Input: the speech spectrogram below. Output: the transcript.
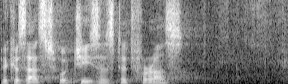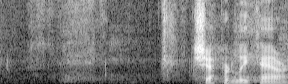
Because that's what Jesus did for us shepherdly care.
